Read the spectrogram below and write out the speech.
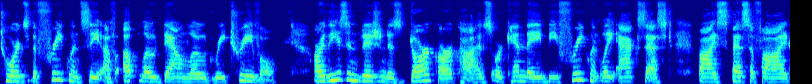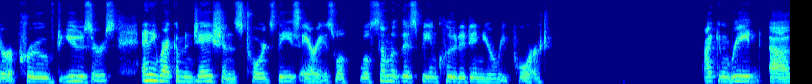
towards the frequency of upload, download, retrieval? Are these envisioned as dark archives or can they be frequently accessed by specified or approved users? Any recommendations towards these areas? Will, will some of this be included in your report? I can read uh,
